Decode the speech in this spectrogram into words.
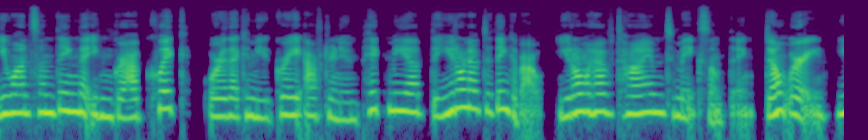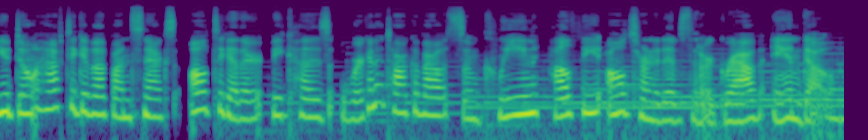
You want something that you can grab quick or that can be a great afternoon pick me up that you don't have to think about. You don't have time to make something. Don't worry, you don't have to give up on snacks altogether because we're going to talk about some clean, healthy alternatives that are grab and go.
